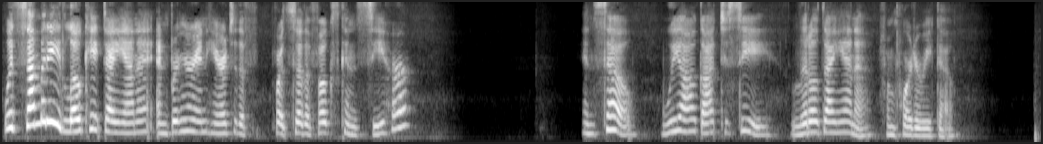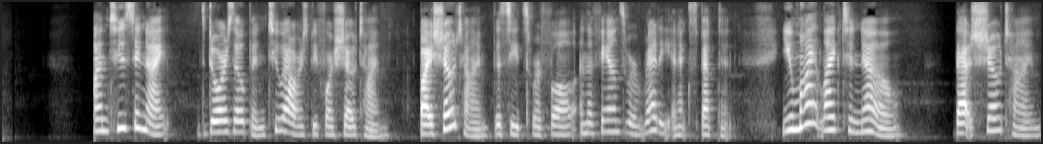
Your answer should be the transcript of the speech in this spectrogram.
would somebody locate Diana and bring her in here to the for, so the folks can see her? And so we all got to see little Diana from Puerto Rico. On Tuesday night, the doors opened two hours before showtime. By showtime, the seats were full and the fans were ready and expectant. You might like to know that showtime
